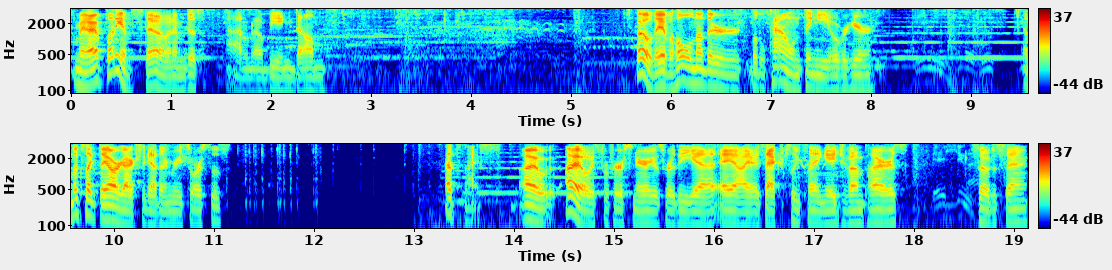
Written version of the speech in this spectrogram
I mean, I have plenty of stone. I'm just, I don't know, being dumb. Oh, they have a whole nother little town thingy over here. It looks like they are actually gathering resources. That's nice. I, I always prefer scenarios where the uh, AI is actually playing Age of Empires, so to say.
